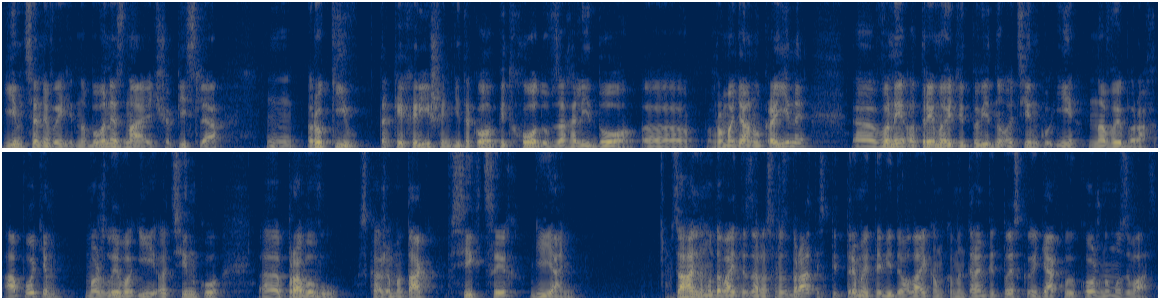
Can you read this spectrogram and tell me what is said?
їм це не вигідно. Бо вони знають, що після років таких рішень і такого підходу взагалі до е, громадян України, е, вони отримають відповідну оцінку і на виборах, а потім, можливо, і оцінку е, правову, скажімо так, всіх цих діянь. В загальному давайте зараз розбиратись. Підтримайте відео лайком, коментарем, підпискою. Дякую кожному з вас.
